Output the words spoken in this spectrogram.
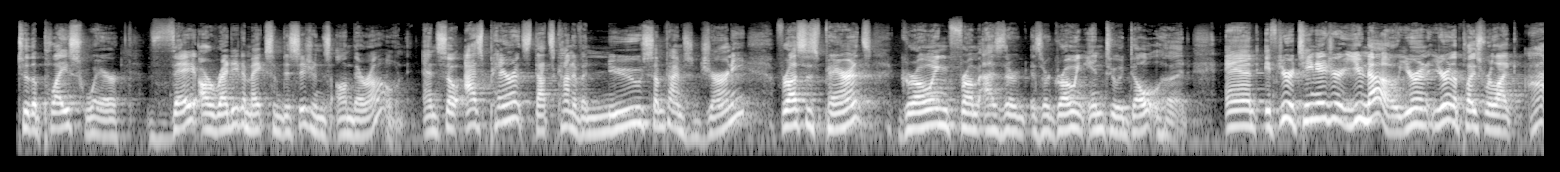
to the place where they are ready to make some decisions on their own. And so, as parents, that's kind of a new, sometimes journey for us as parents, growing from as they're as they're growing into adulthood. And if you're a teenager, you know you're in, you're in a place where like I,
